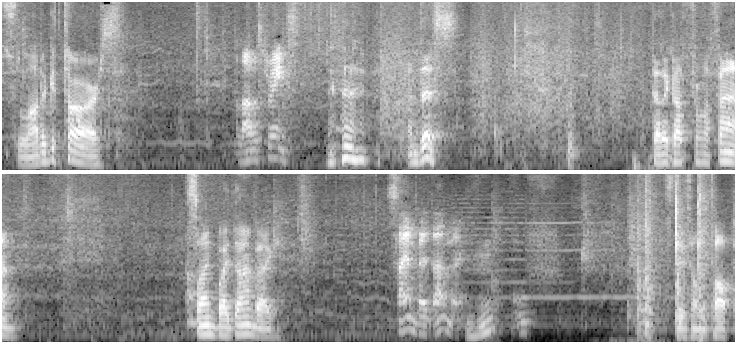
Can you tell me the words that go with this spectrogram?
It's a lot of guitars. A lot of strings. And this that I got from a fan. Signed by Dimebag. Signed by Dimebag. Mhm. Oof. Stays on the top.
